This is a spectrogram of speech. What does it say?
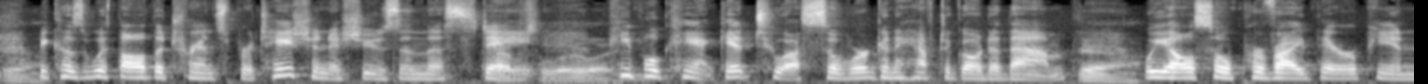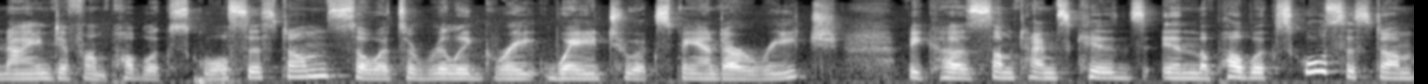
Yeah. Because with all the transportation issues in this state, Absolutely. people can't get to us, so we're going to have to go to them. Yeah. We also provide therapy in nine different public school systems, so it's a really great way to expand our reach because sometimes kids in the public school system,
